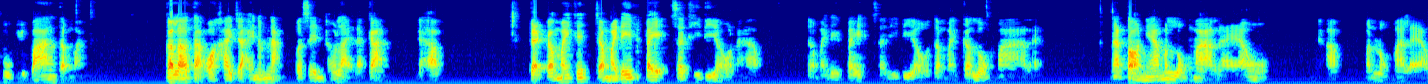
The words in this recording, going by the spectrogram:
ถูกอยู่บ้างแต่มัน ก็แล้วแต่ว่าใครจะให้น้ำหนักเปอร์เซ็นต์เท่าไหร่ละกันนะครับ แต่ก็ไม่จะไม่ได้เป๊ะซะทีเดียวนะครับ จะไม่ได้เป๊ะซะทีเดียว แต่มันก็ลงมาแหละณตอนนี้มันลงมาแล้วนะครับ มันลงมาแล้ว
